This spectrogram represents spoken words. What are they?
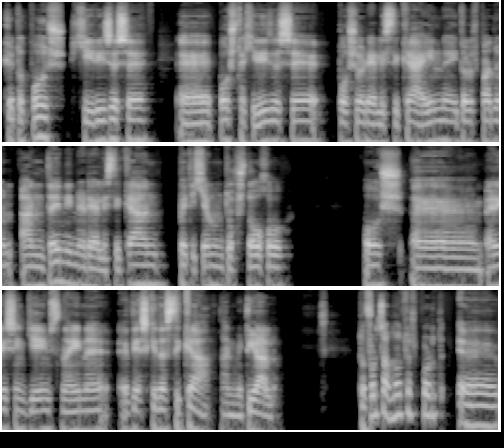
και το πώς χειρίζεσαι, ε, πώς τα χειρίζεσαι, πόσο ρεαλιστικά είναι ή τέλος πάντων αν δεν είναι ρεαλιστικά, αν πετυχαίνουν το στόχο ως ε, racing games να είναι διασκεδαστικά, αν μη τι άλλο. Το Forza Motorsport ε,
